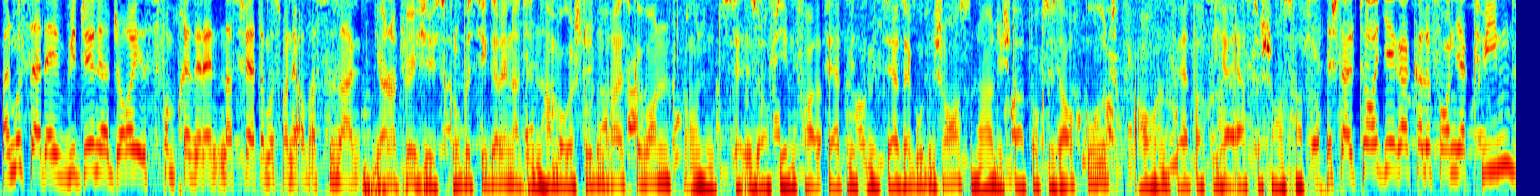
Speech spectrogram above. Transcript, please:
Man muss ja, der Virginia Joy ist vom Präsidenten das Pferd, da muss man ja auch was zu sagen. Ja, natürlich, sie ist Gruppesiegerin, hat den Hamburger Stutenpreis gewonnen und ist auf jeden Fall Pferd mit, mit sehr, sehr guten Chancen. Ja, die Startbox ist auch gut, auch ein Pferd, was sicher erste Chance hat. Der Stall Torjäger California Queen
